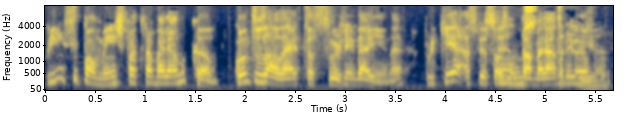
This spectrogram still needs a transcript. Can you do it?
principalmente para trabalhar no campo. Quantos alertas surgem daí, né? Porque as pessoas é, vão trabalhar no campo.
